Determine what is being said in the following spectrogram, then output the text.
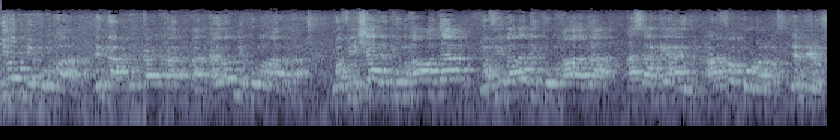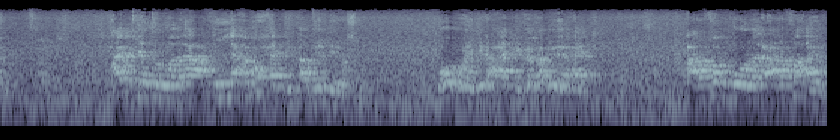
يومكم هذا. إن كيومكم هذا. وفي شهركم هذا. وفي بلدكم هذا أساكي أيضا عرف بورا بس يلي رسول حجة الوداع إلا حبو حج قد يلي رسول. وهو يجي حج كقبيل حج عرف بورا العرفة أيضا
